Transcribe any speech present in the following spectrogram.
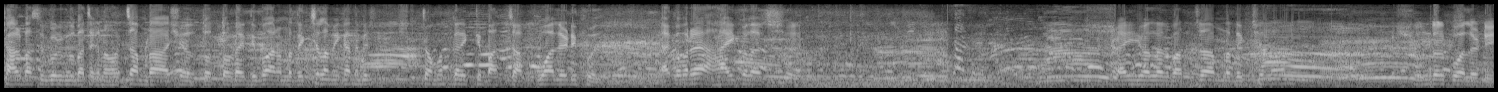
সার বাছুর, গরুগুলো বাচ্চা কেনা হচ্ছে? আমরা সে তথ্যটাই দেবো আর আমরা দেখছিলাম এখানে বেশ চমৎকার একটি বাচ্চা কোয়ালিটি ফুল, একেবারে হাই কোয়ালিটি শাহিওয়ালার বাচ্চা আমরা দেখছিলাম। সুন্দর কোয়ালিটি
